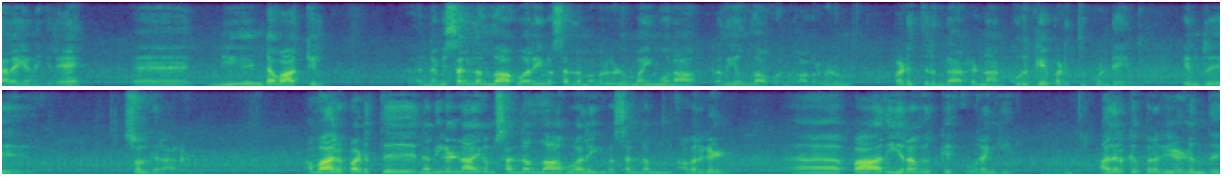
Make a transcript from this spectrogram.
தலையணையிலே நீண்ட வாக்கில் நபிசல்லாஹு சல்லல்லாஹு அலை வசல்லம் அவர்களும் மைமூனா ரதியுல்லாஹு அன்ஹா அவர்களும் படுத்திருந்தார்கள். நான் குறுக்கே படுத்து கொண்டேன் என்று சொல்கிறார்கள். அவ்வாறு படுத்து நபிகள் நாயகம் சல்லல்லாஹு அலை வசல்லம் அவர்கள் பாதி இரவுக்கு உறங்கி அதற்கு பிறகு எழுந்து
